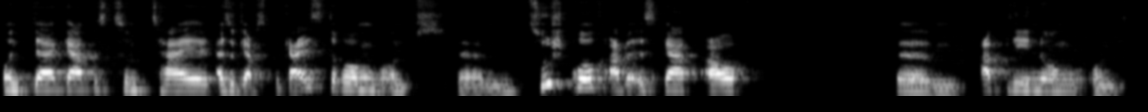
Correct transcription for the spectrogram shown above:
Und da gab es zum Teil, also gab es Begeisterung und ähm, Zuspruch, aber es gab auch ähm, Ablehnung und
